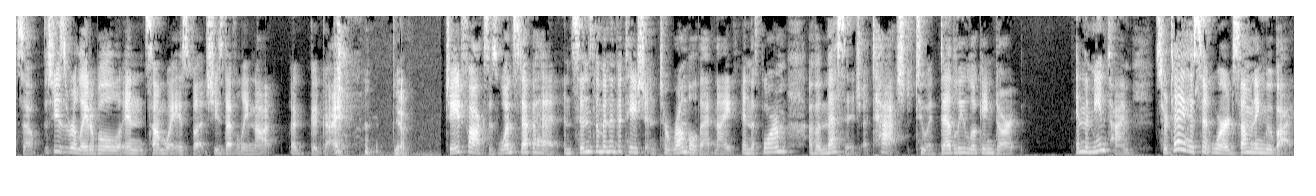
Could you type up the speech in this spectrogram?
So she's relatable in some ways, but she's definitely not a good guy. Yeah. Jade Fox is one step ahead and sends them an invitation to rumble that night in the form of a message attached to a deadly looking dart. In the meantime, Sir Te has sent word summoning Mubai,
